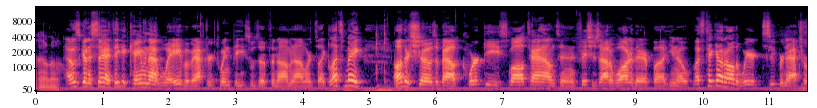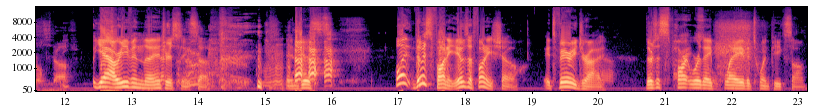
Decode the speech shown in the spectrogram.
I, I don't know. I was gonna say I think it came in that wave of after Twin Peaks was a phenomenon where it's like let's make other shows about quirky small towns and fishes out of water there, but you know let's take out all the weird supernatural stuff. Yeah, or even the interesting stuff, and just. Well, it was funny. It was a funny show. It's very dry. Yeah. There's this part where they play the Twin Peaks song,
